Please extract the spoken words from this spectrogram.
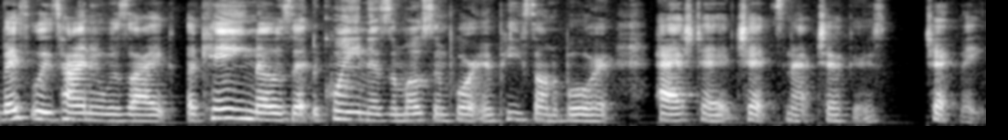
basically tiny was like a king knows that the queen is the most important piece on the board hashtag check snap checkers checkmate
